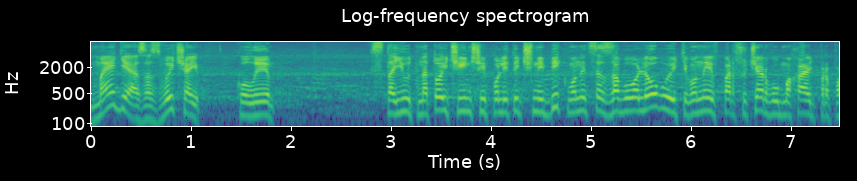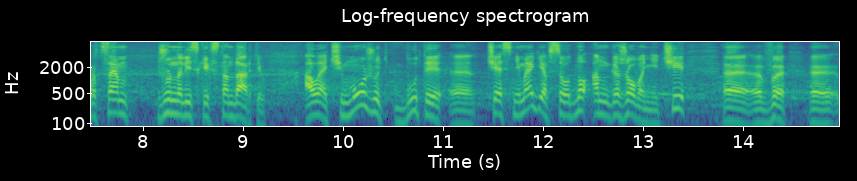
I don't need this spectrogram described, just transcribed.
Медіа зазвичай, коли стають на той чи інший політичний бік, вони це завуальовують і вони в першу чергу махають прапорцем журналістських стандартів. Але чи можуть бути е, чесні медіа все одно ангажовані? Чи е, в е,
